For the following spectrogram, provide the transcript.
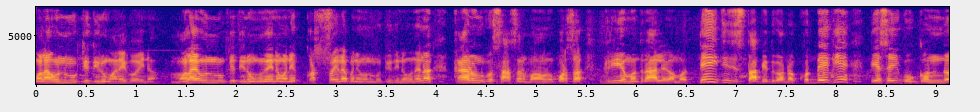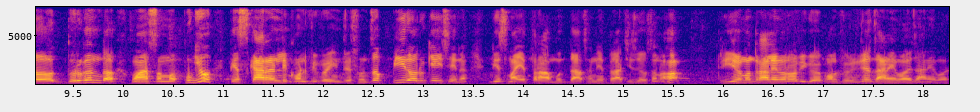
मलाई उन्मुक्ति दिनु भनेको होइन। मलाई उन्मुक्ति दिनु हुँदैन भने कसैलाई पनि उन्मुक्ति दिनु हुँदैन। कानुनको शासन बनाउनु पर्छ गृह मन्त्रालयमा म त्यही चिज स्थापित गर्न खोज्दै थिएँ। त्यसैको गन्ध दुर्गन्ध उहाँसम्म पुग्यो। त्यस कारणले कन्फ्लिक्ट इन्ट्रेस्ट हुन्छ। पिरहरू केही छैन। देशमा यत्रा मुद्दा छन् यत्रा चिजहरू छन्। गृह मन्त्रालयमा रवि गयो कन्फ्लिक्ट जाने भयो जाने भयो।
